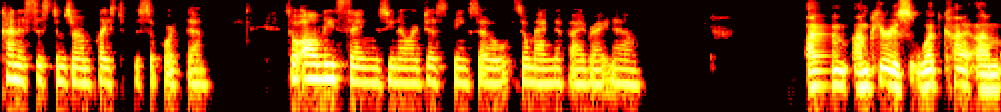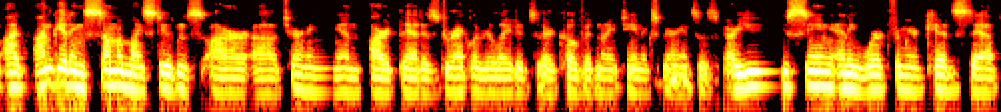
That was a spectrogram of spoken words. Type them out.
kind of systems are in place to support them? So all these things you know are just being so so magnified right now I'm I'm curious what kind. Um, I, I'm getting some of my students are uh, turning in art that is directly related to their COVID nineteen experiences. Are you seeing any work from your kids that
